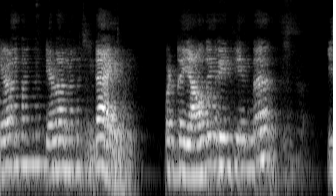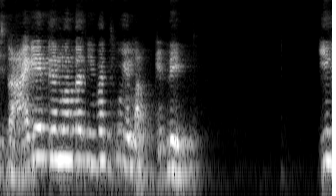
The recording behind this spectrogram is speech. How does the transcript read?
ಹೇಳೋಣ, ಕೇಳೋಣ ಇದೇ ಆಗಿದೆ ಬಟ್ ಯಾವುದೇ ರೀತಿಯಿಂದ ಇಷ್ಟ ಆಗೈತೆ ಅನ್ನುವಂತ ಇವತ್ತಿಗೂ ಇಲ್ಲ, ಇಲ್ಲಿ. ಈಗ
